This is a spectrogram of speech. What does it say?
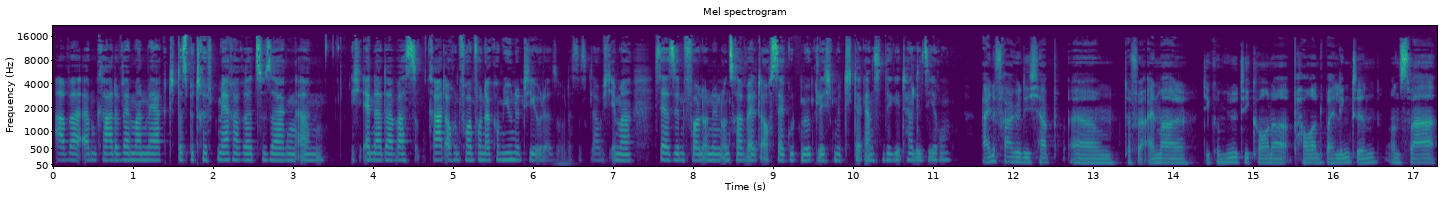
aber ähm, gerade wenn man merkt, das betrifft mehrere, zu sagen, ähm, ich ändere da was, gerade auch in Form von der Community oder so. Das ist, glaube ich, immer sehr sinnvoll und in unserer Welt auch sehr gut möglich mit der ganzen Digitalisierung. Eine Frage, die ich habe, ähm, dafür einmal die Community Corner powered by LinkedIn. Und zwar,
